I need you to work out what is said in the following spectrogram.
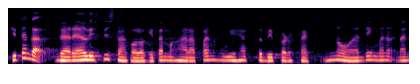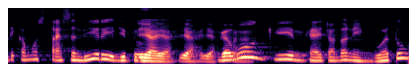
kita nggak nggak realistis lah kalau kita mengharapkan we have to be perfect no nanti nanti kamu stres sendiri gitu Iya iya iya iya. Gak benar. mungkin kayak contoh nih gua tuh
